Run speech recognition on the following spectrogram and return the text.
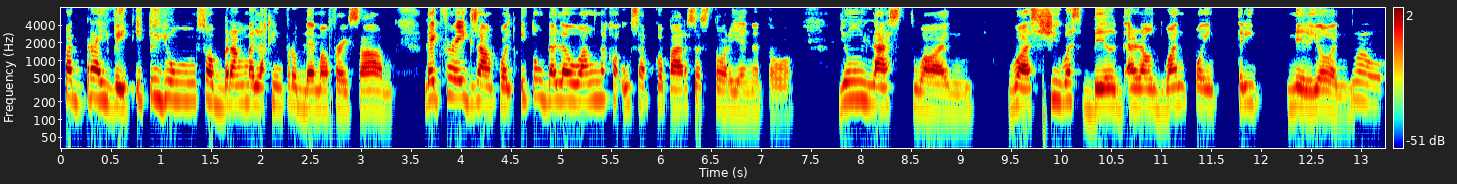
Pag private, ito yung sobrang malaking problema for some. Like for example, itong dalawang nakausap ko para sa storya na to, yung last one was, she was billed around 1.3 million. Wow,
